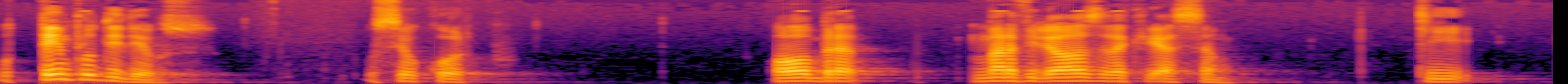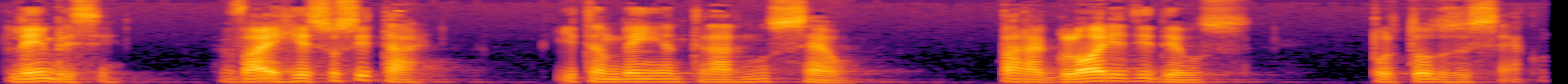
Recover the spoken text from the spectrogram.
o templo de Deus, o seu corpo, obra maravilhosa da criação, que, lembre-se, vai ressuscitar e também entrar no céu, para a glória de Deus por todos os séculos.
